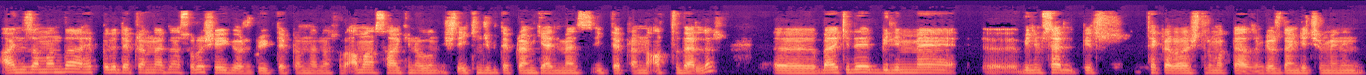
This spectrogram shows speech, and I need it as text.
Aynı zamanda hep böyle depremlerden sonra şey görürüz büyük depremlerden sonra aman sakin olun işte ikinci bir deprem gelmez ilk depremle attı derler. Ee, belki de bilinme e, bilimsel bir tekrar araştırmak lazım. Gözden geçirmenin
